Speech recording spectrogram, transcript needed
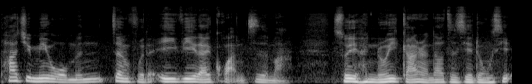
它就没有我们政府的 AV 来管制嘛，所以很容易感染到这些东西。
